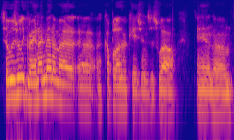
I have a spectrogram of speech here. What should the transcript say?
so it was really great. And I met him a, a, a couple other occasions as well, and um,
